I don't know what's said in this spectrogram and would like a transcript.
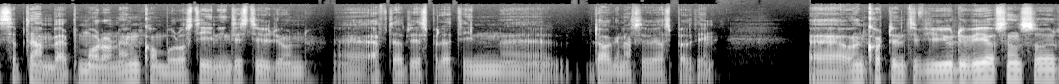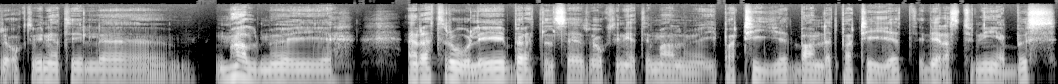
september på morgonen kom Borås Tidning till studion eh, efter att vi spelat in, eh, dagen efter vi har spelat in. Eh, och en kort intervju gjorde vi och sen så åkte vi ner till eh, Malmö i en rätt rolig berättelse. Vi åkte ner till Malmö i Partiet, bandet Partiet, i deras turnébuss.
